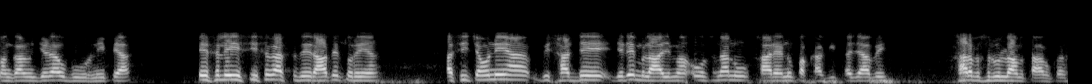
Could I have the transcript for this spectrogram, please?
ਮੰਗਾਂ ਨੂੰ ਜਿਹੜਾ ਉਹ ਬੂਰ ਨਹੀਂ ਪਿਆ। ਇਸ ਲਈ ਅਸੀਂ ਸੰਘਰਸ਼ ਦੇ ਰਾਹ ਤੇ ਤੁਰੇ ਆ ਅਸੀਂ ਚਾਹੁੰਦੇ ਆ ਵੀ ਸਾਡੇ ਜਿਹੜੇ ਮੁਲਾਜ਼ਮ ਆ ਉਹਨਾਂ ਨੂੰ ਸਾਰਿਆਂ ਨੂੰ ਪੱਕਾ ਕੀਤਾ ਜਾਵੇ। ਸਰਵਿਸ ਰੂਲਾਂ ਮੁਤਾਬਕ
